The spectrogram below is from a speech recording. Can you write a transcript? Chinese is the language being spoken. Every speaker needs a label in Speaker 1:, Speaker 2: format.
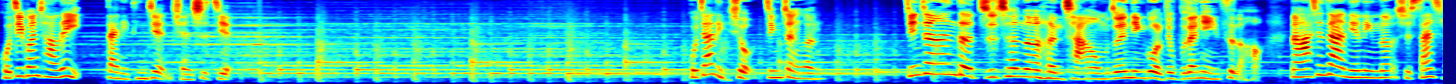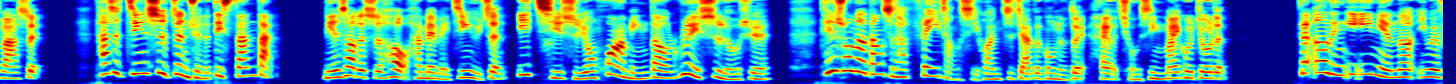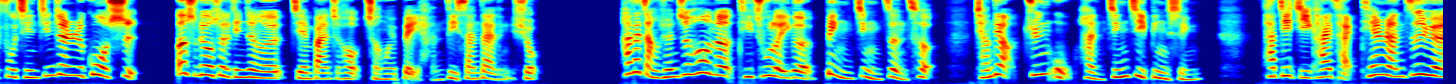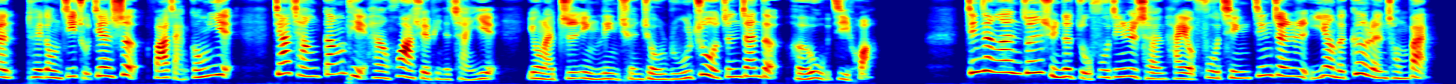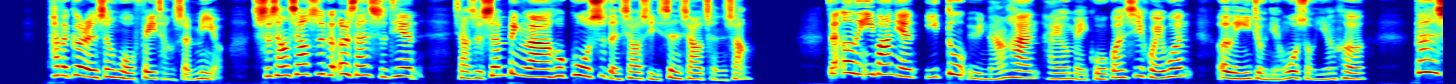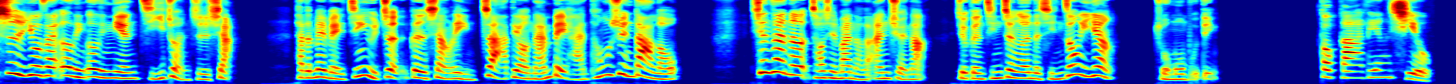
Speaker 1: 国际观察力带你听见全世界。国家领袖金正恩，金正恩的职称呢很长，我们昨天念过了，就不再念一次了哈。那他现在的年龄呢是三十八岁，他是金氏政权的第三代。年少的时候和妹妹金宇镇一起使用化名到瑞士留学。听说呢，当时他非常喜欢芝加哥公牛队，还有球星 Michael Jordan。在二零一一年呢，因为父亲金正日过世，二十六岁的金正恩接班之后，成为北韩第三代领袖。他在掌权之后呢，提出了一个并进政策，强调军武和经济并行。他积极开采天然资源，推动基础建设，发展工业，加强钢铁和化学品的产业，用来支应令全球如坐针毡的核武计划。金正恩遵循着祖父金日成还有父亲金正日一样的个人崇拜，他的个人生活非常神秘哦，时常消失个二三十天。像是生病啦或过世等消息甚嚣尘上，在二零一八年一度与南韩还有美国关系回温，二零一九年握手言和，但是又在二零二零年急转直下。他的妹妹金宇镇更下令炸掉南北韩通讯大楼。现在呢，朝鲜半岛的安全呐，就跟金正恩的行踪一样捉摸不定。
Speaker 2: 国家领袖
